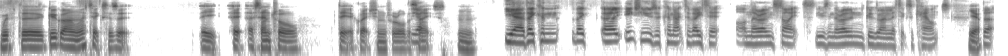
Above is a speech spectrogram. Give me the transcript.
With the Google Analytics, is it a, a central data collection for all the yeah. sites? Hmm. Yeah, they can. They uh, each user can activate it on their own site using their own Google Analytics account. Yeah. But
